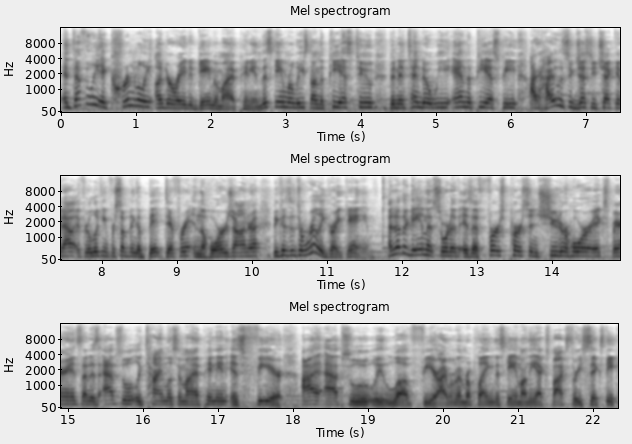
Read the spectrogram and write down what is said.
and definitely a criminally underrated game in my opinion. This game released on the PS2, the Nintendo Wii, and the PSP. I highly suggest you check it out if you're looking for something a bit different in the horror genre because it's a really great game. Another game that sort of is a first person shooter horror experience that is absolutely timeless in my opinion is Fear. I absolutely love Fear. I remember playing this game on the Xbox 360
